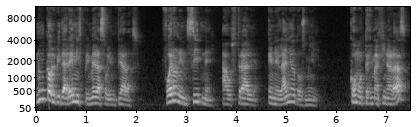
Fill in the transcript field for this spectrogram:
Nunca olvidaré mis primeras Olimpiadas. Fueron en Sydney, Australia, en el año 2000. Como te imaginarás,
